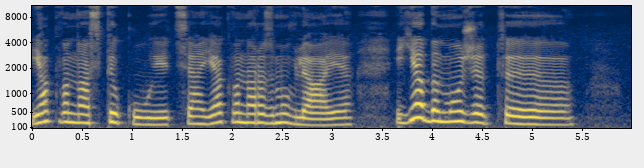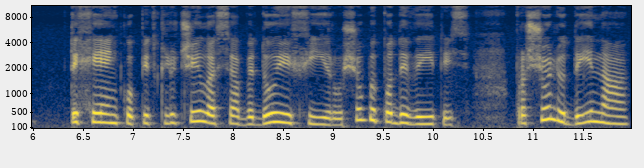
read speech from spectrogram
як вона спілкується, як вона розмовляє. Я би, може, е, тихенько підключилася би до ефіру, щоб подивитись, про що людина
